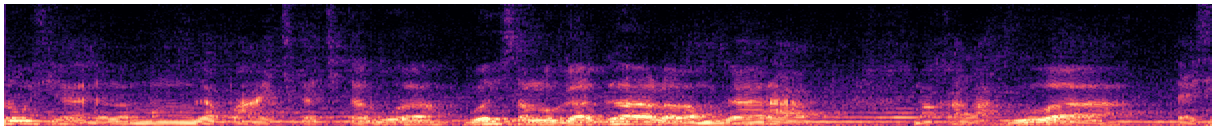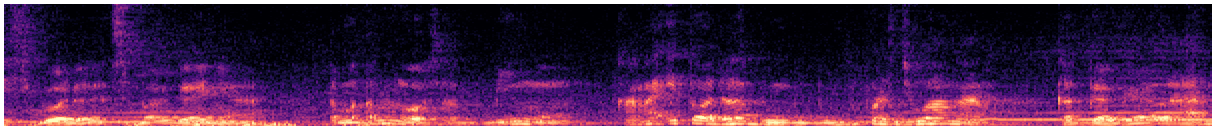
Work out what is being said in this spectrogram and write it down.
terus ya dalam menggapai cita-cita gue. Gue selalu gagal dalam menggarap makalah gue, tesis gue dan lain sebagainya. Teman-teman gak usah bingung, karena itu adalah bumbu-bumbu perjuangan. Kegagalan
